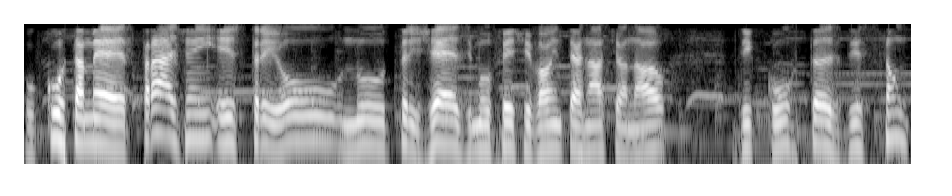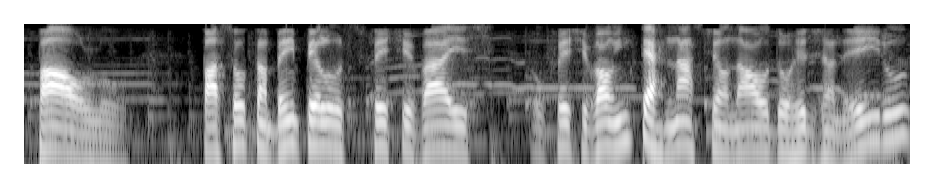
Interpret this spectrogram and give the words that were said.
O curta-metragem estreou no 30 Festival Internacional de Curtas de São Paulo. Passou também pelos festivais, o Festival Internacional do Rio de Janeiro,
